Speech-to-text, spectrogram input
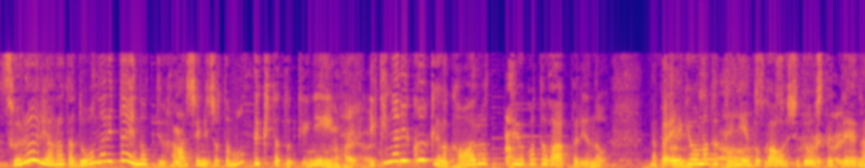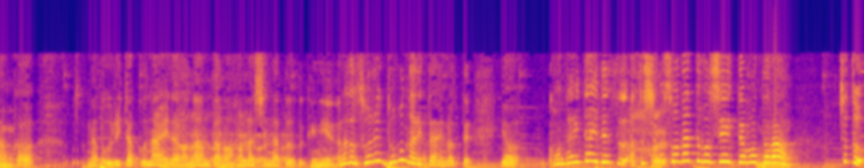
それよりあなたどうなりたいのっていう話にちょっと持ってきたときに、まはいはい、いきなり空気が変わるっていうことがやっぱりあのなんか営業の時に部下を指導してて、なんか、なんか売りたくないだろ、なんだろ話になった時に、あなたそれどうなりたいのって、いや、こうなりたいです、私もそうなってほしいって思ったら、ちょっと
